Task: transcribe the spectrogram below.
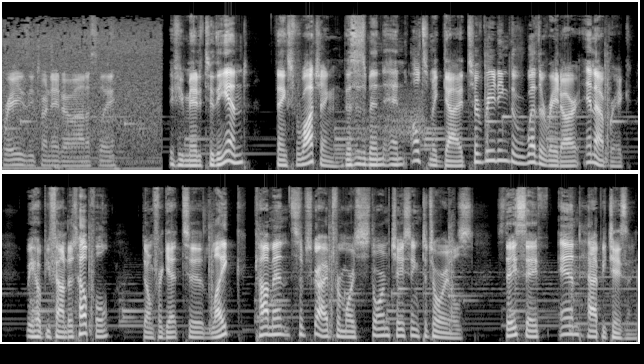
crazy tornado, honestly. If you made it to the end, thanks for watching. This has been an ultimate guide to reading the weather radar in OUTBRK. We hope you found it helpful don't forget to like, comment, subscribe for more storm chasing tutorials. Stay safe and happy chasing.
